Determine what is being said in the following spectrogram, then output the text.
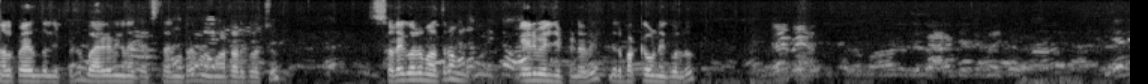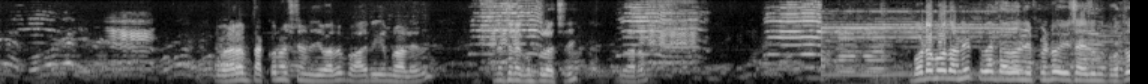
నలభై ఐదు వందలు చెప్పిండు. బార్గెనింగ్ అనేది ఖచ్చితంగా ఉంటుంది. మనం మాట్లాడుకోవచ్చు. సడే గోళ్ళు మాత్రం ఏడు వేలు చెప్పిండు అవి. మీరు పక్క ఉన్నాయి గోళ్ళు వారం తక్కువ వచ్చినాయి ఈ వారం భారీ ఏం రాలేదు. చిన్న చిన్న గుంపులు వచ్చినాయి ఈ వారం. బోటపోతు అండి ట్వెల్వ్ థౌసండ్ చెప్పిండు ఈ సైజు పోతూ.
